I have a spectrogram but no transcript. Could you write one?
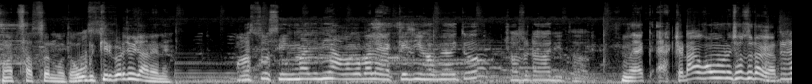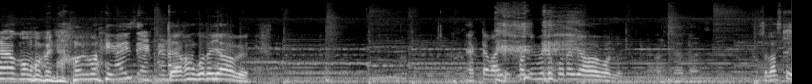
পাঁচ সাতশোর মতো। ও বিক্রি করেছে ও জানে না। পাঁচশো সিং মাছ নিয়ে আমাকে বলে এক কেজি হবে হয়তো ছশো টাকা দিতে হবে। এক একটা টাকা কম মানে ছশো টাকা? একটা টাকা কম হবে না। আমার বলে গাইস একটা তো এখন কোথায় যাওয়া হবে? একটা বাইকে ছদিন মিলে কোথায় যাওয়া হবে বলো? চলে আসতে?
